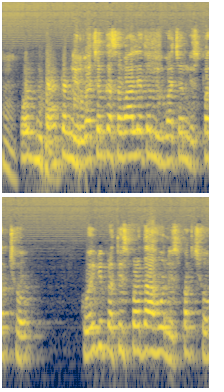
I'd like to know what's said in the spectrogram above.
हम्म। और जहाँ तक निर्वाचन का सवाल है तो निर्वाचन निष्पक्ष हो कोई भी प्रतिस्पर्धा हो निष्पक्ष हो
